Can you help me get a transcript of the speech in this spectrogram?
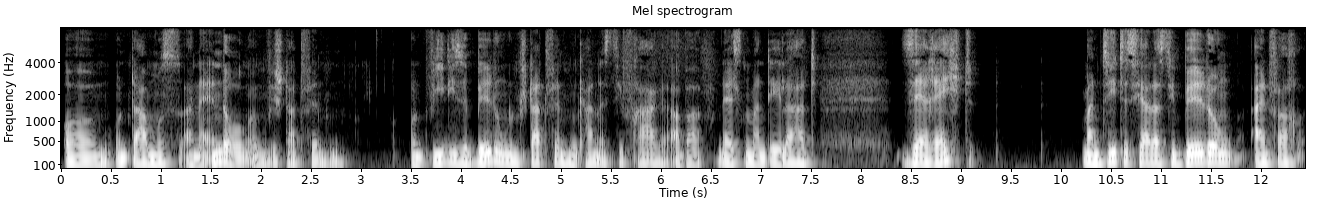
Um, und da muss eine Änderung irgendwie stattfinden. Und wie diese Bildung nun stattfinden kann, ist die Frage. Aber Nelson Mandela hat sehr recht, man sieht es ja, dass die Bildung einfach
